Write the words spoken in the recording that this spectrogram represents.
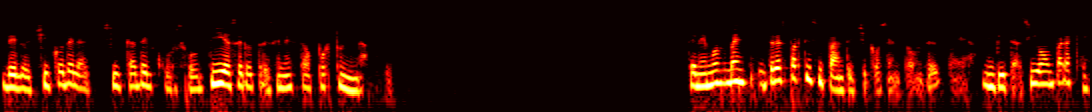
de los chicos, de las chicas del curso 1003 en esta oportunidad. Tenemos 23 participantes, chicos, entonces, bueno, invitación para que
